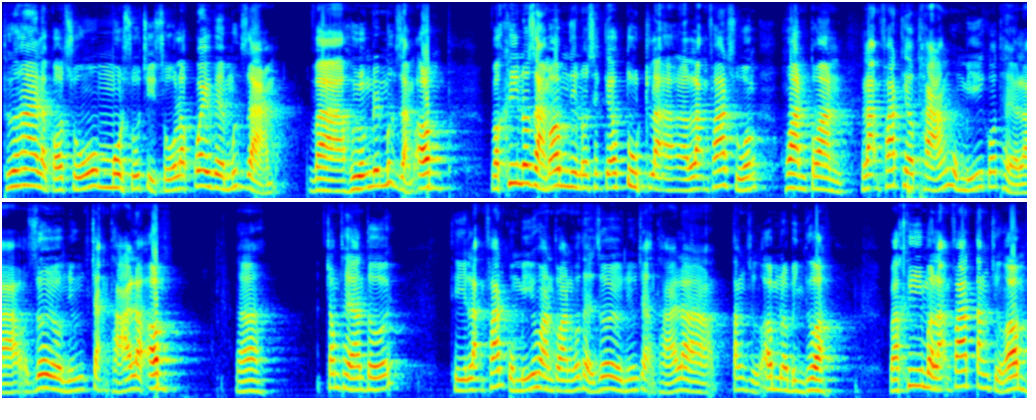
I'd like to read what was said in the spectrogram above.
thứ hai là có số một số chỉ số là quay về mức giảm và hướng đến mức giảm âm. Và khi nó giảm âm thì nó sẽ kéo tụt lại à, lạm phát xuống. Hoàn toàn lạm phát theo tháng của Mỹ có thể là rơi vào những trạng thái là âm. À, trong thời gian tới thì lạm phát của Mỹ hoàn toàn có thể rơi vào những trạng thái là tăng trưởng âm là bình thường. Và khi mà lạm phát tăng trưởng âm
